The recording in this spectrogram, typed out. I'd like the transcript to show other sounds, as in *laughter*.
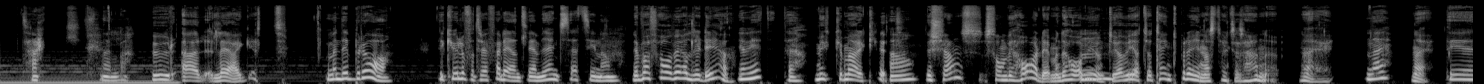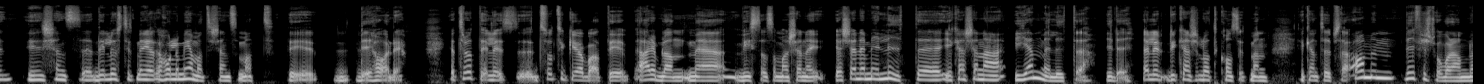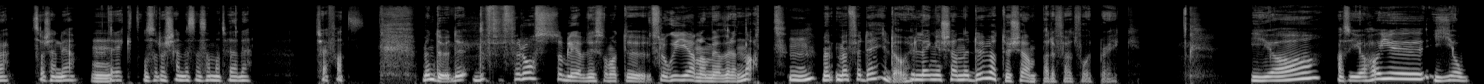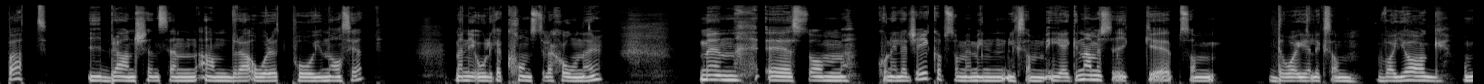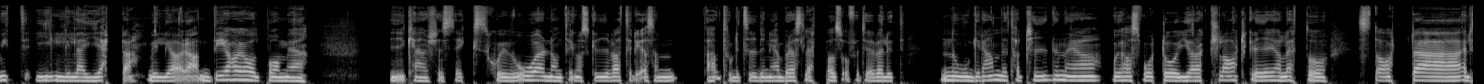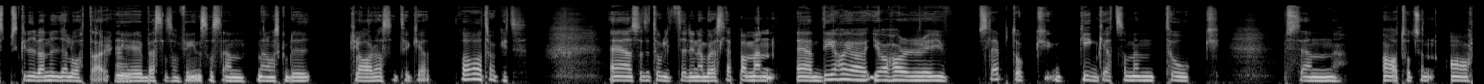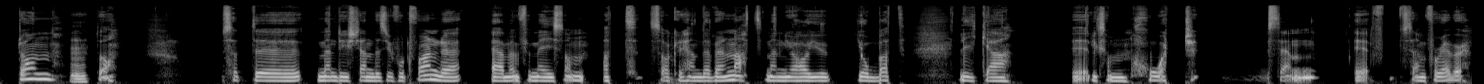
Snälla. Hur är läget? Men det är bra. Det är kul att få träffa dig äntligen. Vi har inte setts innan. Nej, varför har vi aldrig det? Jag vet inte. Mycket märkligt. Ja. Det känns som vi har det, men det har vi ju Mm. inte. Jag vet, jag tänkte på det innan, så tänkte jag så här nu. Nej, Nej, nej. det, det, känns, det är lustigt men jag håller med om att det känns som att det, vi har det. Jag tror att, eller så tycker jag bara att det är ibland med vissa som man känner, jag känner mig lite, jag kan känna igen mig lite i dig. Eller det kanske låter konstigt men jag kan typ säga, ja men vi förstår varandra. Så kände jag Mm. direkt och så då kändes det som att vi hade träffats. Men du, det, för oss så blev det som att du slog igenom över en natt. Mm. Men, men för dig då? Hur länge känner du att du kämpade för att få ett break? Ja, alltså jag har ju jobbat i branschen sedan andra året på gymnasiet, men i olika konstellationer. Men eh, som Cornelia Jacobs, som är min liksom, egna musik, eh, som då är liksom vad jag och mitt lilla hjärta vill göra. Det har jag hållit på med i kanske sex, sju år någonting och skriva till det. Sen tog det tid innan jag började släppa och så för att jag är väldigt noggrann. Det tar tid när jag, och jag har svårt att göra klart grejer. Jag har lätt att starta eller skriva nya låtar. Det är det bästa som finns och sen när de ska bli klara så tycker jag att åh, vad tråkigt. Eh, så det tog lite tid innan jag började släppa men eh, det har jag, jag har släppt och giggat som en tok sen ja, 2018 Mm. då. Så att, eh, men det kändes ju fortfarande även för mig som att saker hände över en natt. Men jag har ju jobbat lika eh, liksom hårt sen, eh, sen forever.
